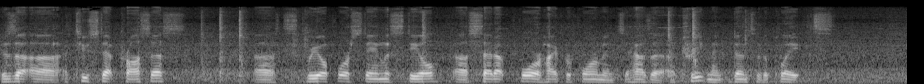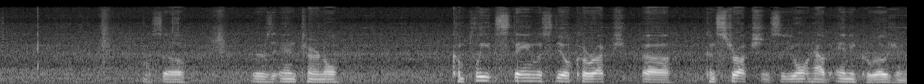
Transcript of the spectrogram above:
This is a, a two-step process. Uh, 304 stainless steel uh, set up for high performance. It has a, a treatment done to the plates. So there's the internal complete stainless steel uh, construction so you won't have any corrosion.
